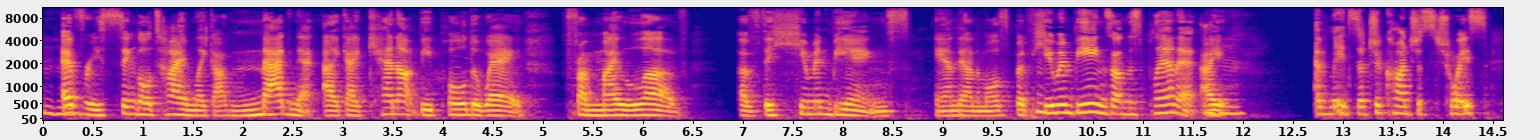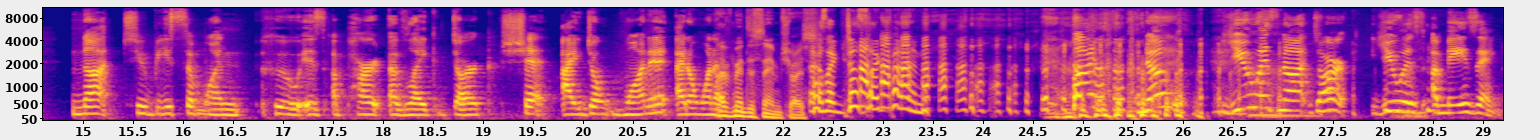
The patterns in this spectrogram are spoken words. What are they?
mm-hmm. every single time like a magnet. Like I cannot be pulled away from my love of the human beings and animals, but hmm. human beings on this planet. I mm-hmm. I've made such a conscious choice not to be someone who is a part of like dark shit. I don't want it. I don't want to I've made the same choice. I was like, just like Penn. But no, you is not dark. You is amazing.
